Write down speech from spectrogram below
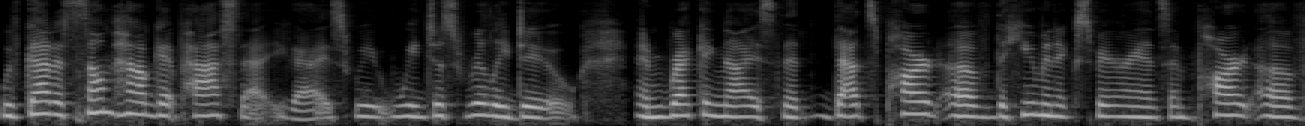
we've got to somehow get past that you guys. We we just really do. And recognize that that's part of the human experience and part of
